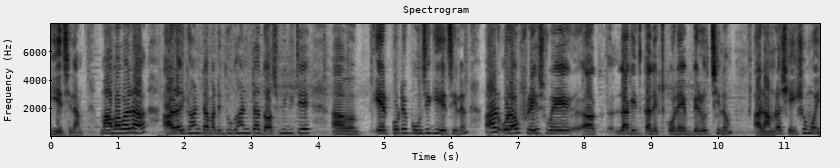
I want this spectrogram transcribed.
গিয়েছিলাম। মা বাবারা আড়াই ঘণ্টা মানে দু ঘণ্টা দশ মিনিটে এয়ারপোর্টে পৌঁছে গিয়েছিলেন আর ওরাও ফ্রেশ হয়ে লাগেজ কালেক্ট করে বেরোচ্ছিল। আর আমরা সেই সময়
